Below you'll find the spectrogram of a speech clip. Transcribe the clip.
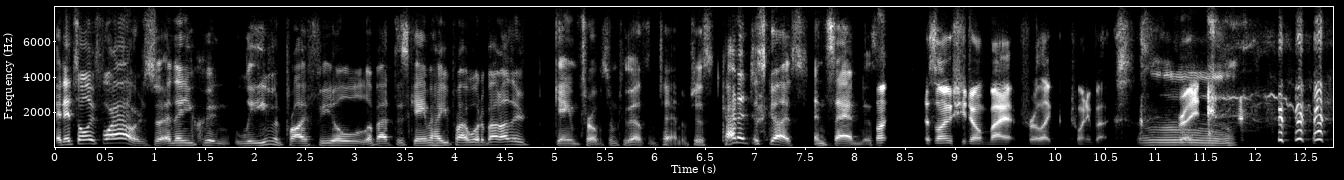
and it's only four hours. And then you can leave and probably feel about this game how you probably would about other game tropes from 2010 of just kind of disgust and sadness. As long as you don't buy it for like twenty bucks. Mm,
